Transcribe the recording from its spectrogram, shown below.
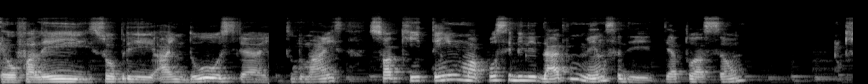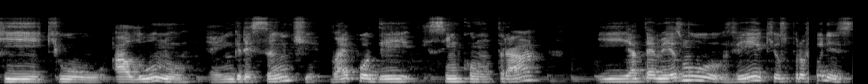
eu falei sobre a indústria e tudo mais, só que tem uma possibilidade imensa de, de atuação que, que o aluno é, ingressante vai poder se encontrar e até mesmo ver que os professores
